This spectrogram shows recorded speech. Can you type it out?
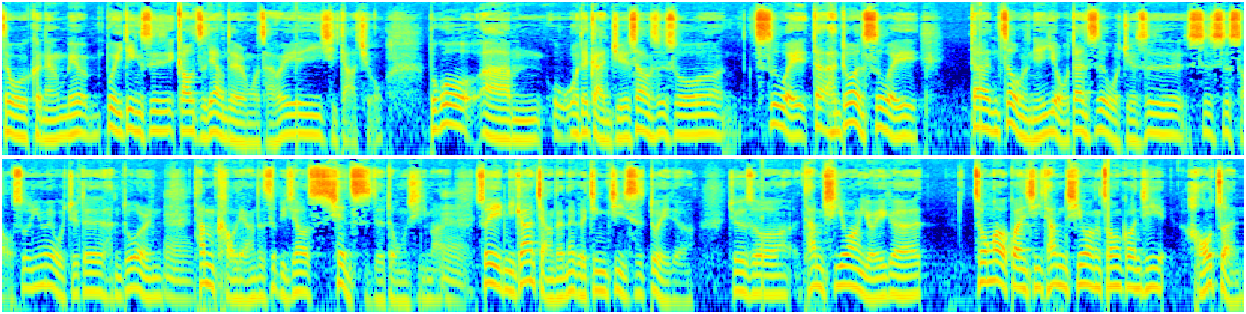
这我可能没有不一定是高质量的人，我才会一起打球。不过，嗯，我我的感觉上是说思维，但很多人思维。但这种人也有，但是我觉得是是是少数，因为我觉得很多人，嗯，他们考量的是比较现实的东西嘛，嗯，所以你刚刚讲的那个经济是对的，就是说他们希望有一个中澳关系，他们希望中澳关系好转，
